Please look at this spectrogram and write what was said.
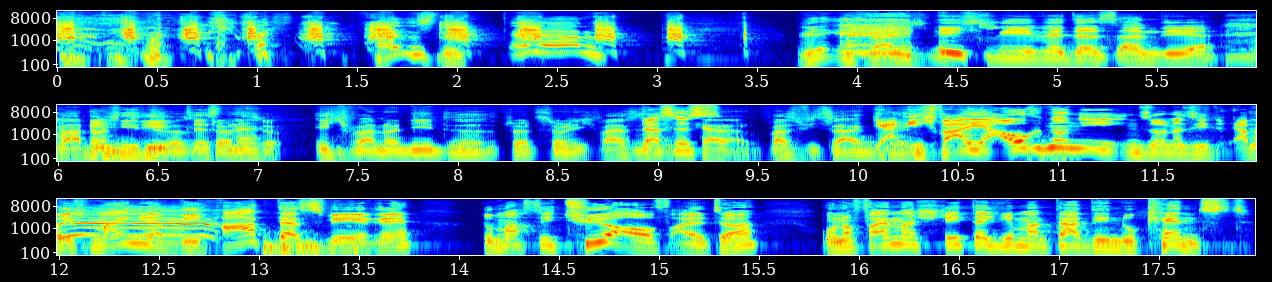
ich weiß, weiß es nicht. Keine Ahnung. Wirklich, ich weiß es nicht. Ich liebe das an dir. Ich war noch ich nie in lieb dieser das, ne? Situation. Ich war noch nie in dieser Situation. Ich weiß Das nicht, ist- keine Ahnung, was ich sagen Ja, will. ich war ja auch noch nie in so einer Situation. Aber ich meine ja, wie hart das wäre. Du machst die Tür auf, Alter. Und auf einmal steht da jemand da, den du kennst.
